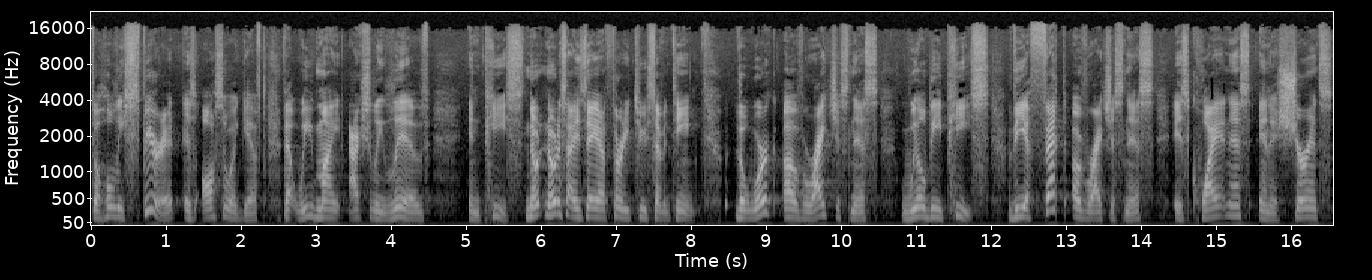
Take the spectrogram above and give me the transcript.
the Holy Spirit is also a gift that we might actually live in peace. notice Isaiah 32 17. The work of righteousness will be peace. The effect of righteousness is quietness and assurance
